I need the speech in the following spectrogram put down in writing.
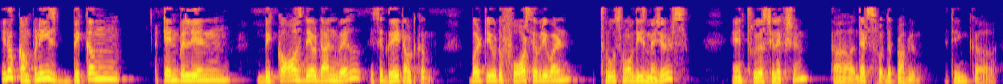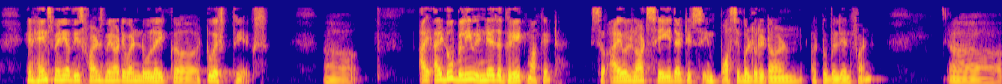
you know, companies become 10 billion because they've done well. It's a great outcome. But you have to force everyone through some of these measures and through your selection. Uh, that's what the problem. I think, uh, and hence many of these funds may not even do like, uh, 2x, 3x. Uh, I, I do believe India is a great market. So I will not say that it's impossible to return a 2 billion fund. Uh,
